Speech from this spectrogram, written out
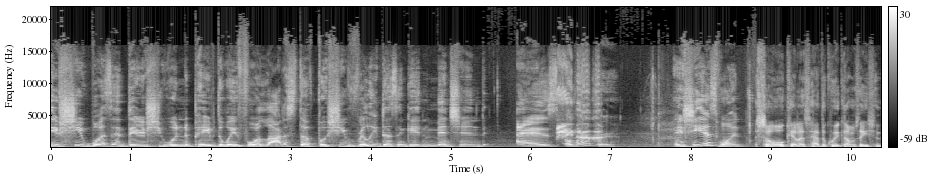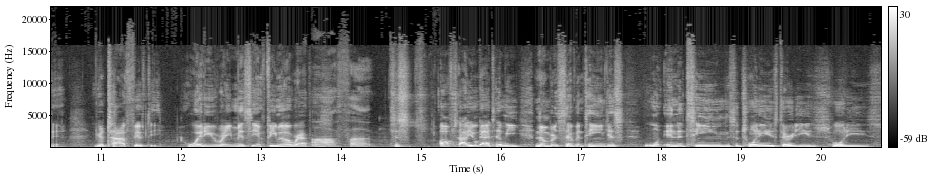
if she wasn't there, she wouldn't have paved the way for a lot of stuff. But she really doesn't get mentioned as She a doesn't. And she is one. So okay, let's have the quick conversation then. Your top fifty. Where do you rank Missy and female rappers? Oh fuck. Just off top, you gotta tell me number seventeen. Just in the teens, the twenties, thirties, forties.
